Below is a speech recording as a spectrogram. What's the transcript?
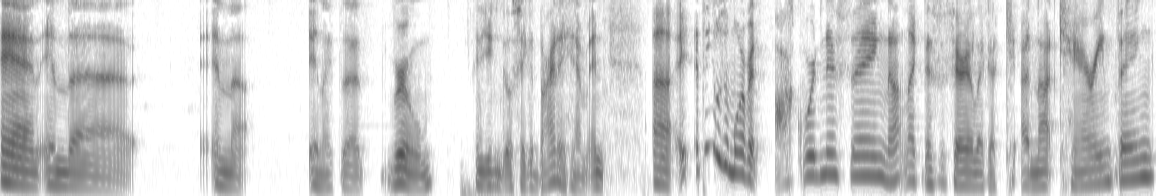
and in the, in the, in like the room, and you can go say goodbye to him. And uh, I think it was more of an awkwardness thing, not like necessarily like a, a not caring thing,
